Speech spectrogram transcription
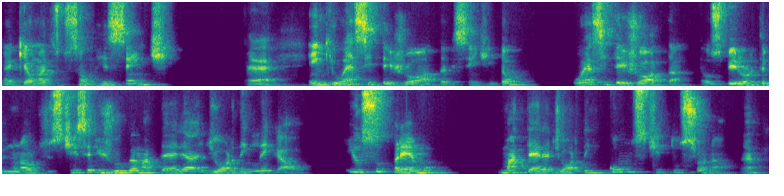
é, que é uma discussão recente, é, em que o STJ, Vicente, então, o STJ é o Superior Tribunal de Justiça, ele julga matéria de ordem legal, e o Supremo, matéria de ordem constitucional, né?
